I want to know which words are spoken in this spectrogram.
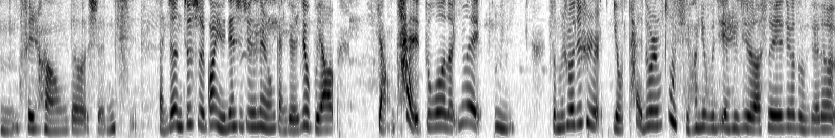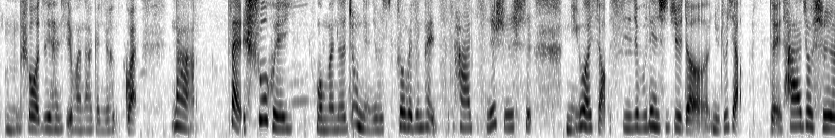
嗯，非常的神奇。反正就是关于电视剧的内容，感觉就不要讲太多了，因为嗯，怎么说，就是有太多人不喜欢这部电视剧了，所以就总觉得嗯，说我自己很喜欢它，感觉很怪。那。再说回我们的重点，就是说回曾沛慈，她其实是《米若小溪》这部电视剧的女主角。对，她就是，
